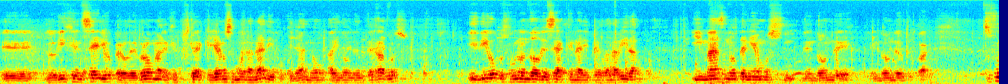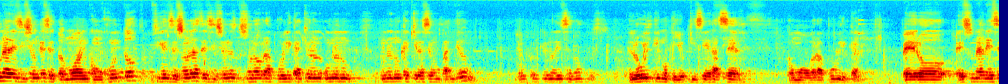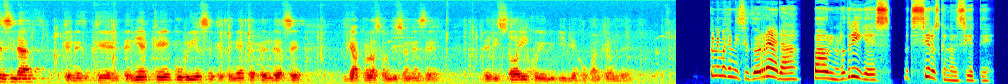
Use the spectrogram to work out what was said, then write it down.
eh, lo dije en serio, pero de broma, dije pues, que, que, ya no se muera nadie porque ya no hay donde enterrarlos. Y digo, pues uno no desea que nadie pierda la vida, y más no teníamos en dónde, en dónde ocupar. Entonces fue una decisión que se tomó en conjunto. Fíjense, son las decisiones que son obra pública que uno, uno, uno nunca quiere hacer un panteón. Yo creo que uno dice, no, pues es lo último que yo quisiera hacer como obra pública. Pero es una necesidad que, que tenía que cubrirse, que tenía que atenderse ya por las condiciones de, del histórico y, y viejo panteón de, Isidro Herrera, Paulino Rodríguez, Noticieros Canal 7.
